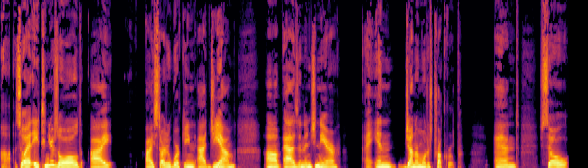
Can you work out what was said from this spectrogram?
uh, so at 18 years old, I I started working at GM um, as an engineer in General Motors Truck Group, and so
